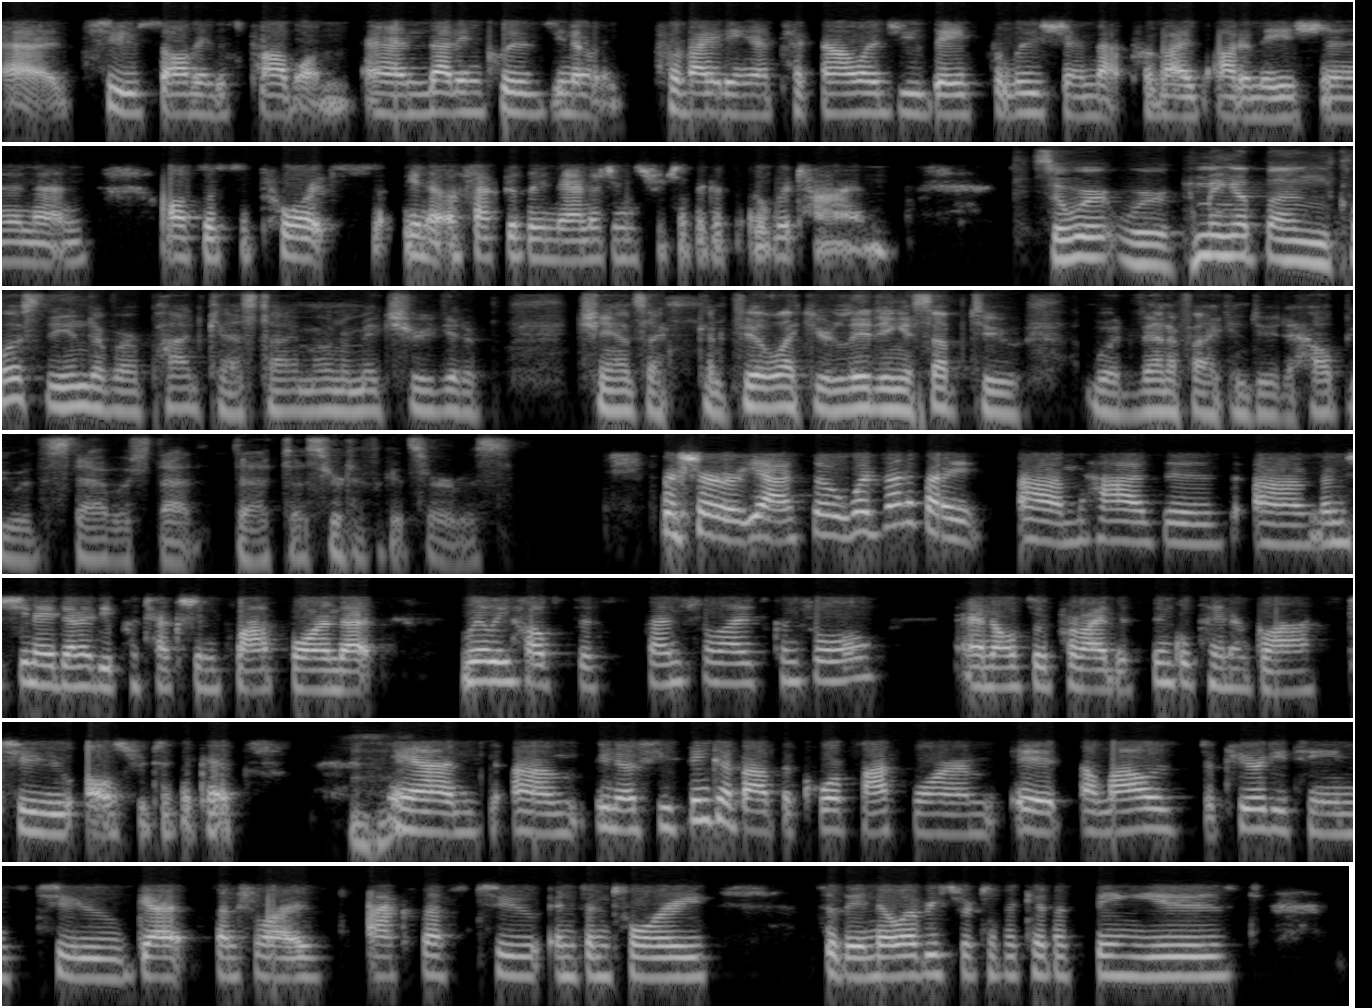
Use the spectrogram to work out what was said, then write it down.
uh, to solving this problem. And that includes, you know, providing a technology-based solution that provides automation and also supports, you know, effectively managing certificates over time. So we're we're coming up on close to the end of our podcast time. I want to make sure you get a chance. I kind of feel like you're leading us up to what Venafi can do to help you with establish that that uh, certificate service. For sure, yeah. So what Venafi um, has is um, a machine identity protection platform that really helps to centralize control and also provide a single pane of glass to all certificates. Mm-hmm. And um, you know, if you think about the core platform, it allows security teams to get centralized access to inventory, so they know every certificate that's being used.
